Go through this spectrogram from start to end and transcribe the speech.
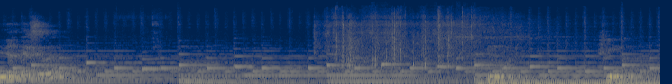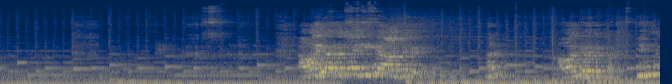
ಹಿಂಗೆ ಮಾಡಿ ಹಿಂಗೆ ಅವಾಗ ಹೇಳ್ಬೇಕ ಈಗ ಆದ್ರೆ ಅವಾಗ ಹೇಳ್ಬೇಕ. ಹಿಂಗೆ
